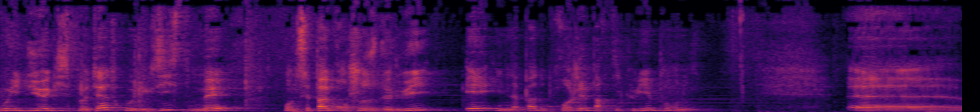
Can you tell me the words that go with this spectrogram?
oui, Dieu existe peut-être, ou il existe, mais on ne sait pas grand-chose de lui, et il n'a pas de projet particulier pour nous. Euh,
